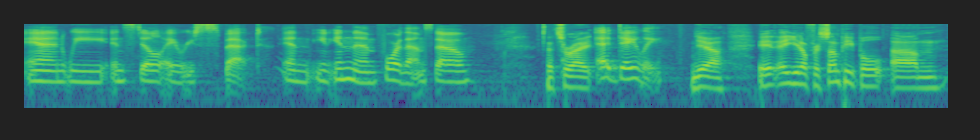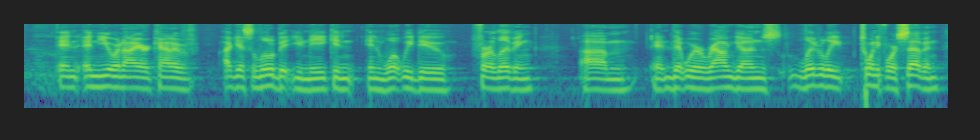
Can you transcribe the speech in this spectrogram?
and we instill a respect in in them for them. So that's right. At daily. Yeah, it, you know, for some people, um, and and you and I are kind of, I guess, a little bit unique in in what we do for a living, um, and that we're around guns literally twenty four seven.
